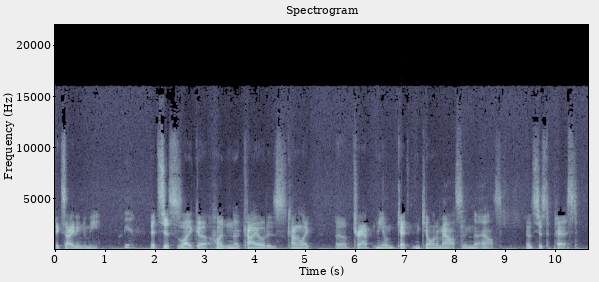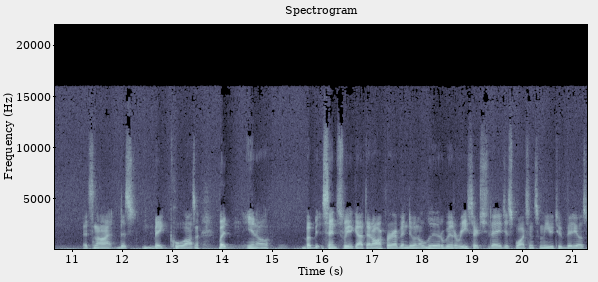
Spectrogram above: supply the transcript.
exciting to me. Yeah. It's just like uh, hunting a coyote is kind of like a trap. You know, catch, killing a mouse in the house. You know, it's just a pest. It's not this big, cool, awesome. But you know, but since we got that offer, I've been doing a little bit of research today, just watching some YouTube videos.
